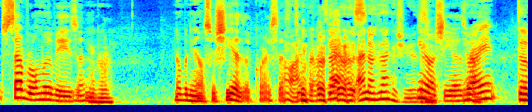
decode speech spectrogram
several movies, and Nobody knows who she is, of course. That's Oh, I, different. know exactly, Yes. I know exactly who she is. You know who she is, Yeah. right? The uh,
